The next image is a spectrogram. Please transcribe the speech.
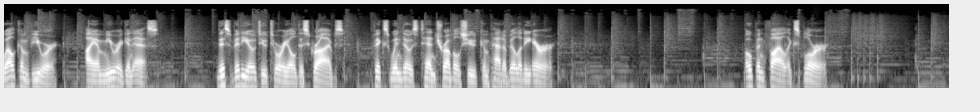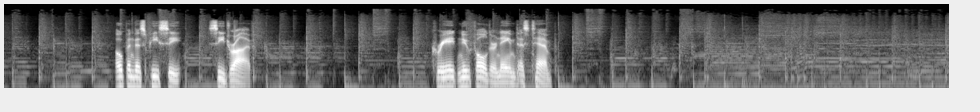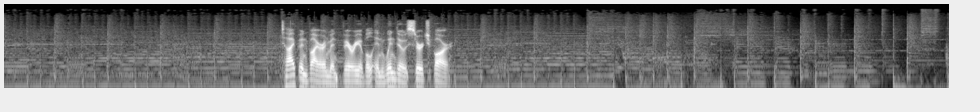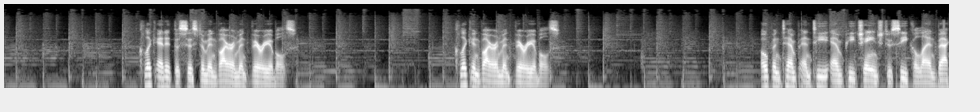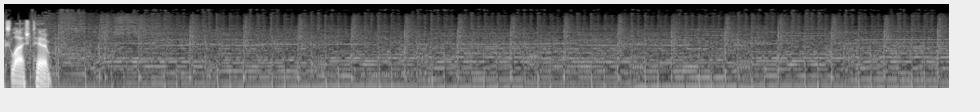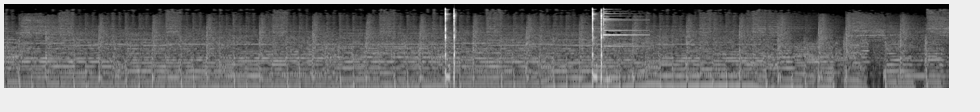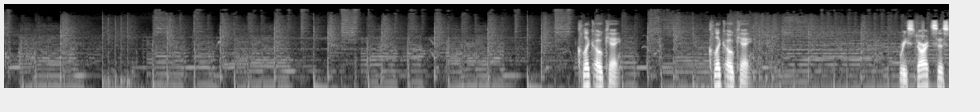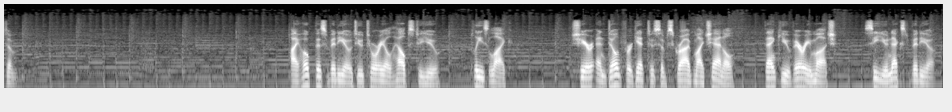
Welcome viewer, I am Murugan S. This video tutorial describes, fix Windows 10 troubleshoot compatibility error. Open File Explorer. Open this PC, C drive. Create new folder named as temp. Type environment variable in Windows search bar. Click Edit the system environment variables. Click Environment Variables. Open temp and tmp change to C colon backslash temp. Click OK. Click OK. Restart system. I hope this video tutorial helps to you, please like, share and don't forget to subscribe my channel, thank you very much, see you next video.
